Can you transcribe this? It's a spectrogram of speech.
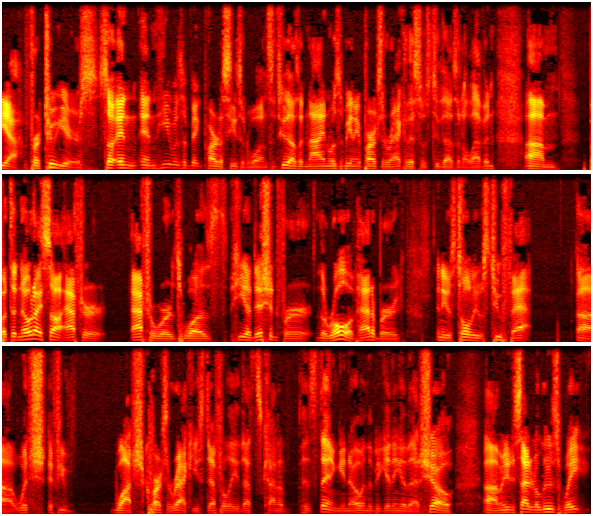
yeah, for two years. So and and he was a big part of season one. So 2009 was the beginning of Parks and Rec. This was 2011. Um, but the note I saw after afterwards was he auditioned for the role of Hatteberg, and he was told he was too fat. Uh, which, if you've watched Parks and Rec, he's definitely that's kind of his thing, you know, in the beginning of that show. Um, and he decided to lose weight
